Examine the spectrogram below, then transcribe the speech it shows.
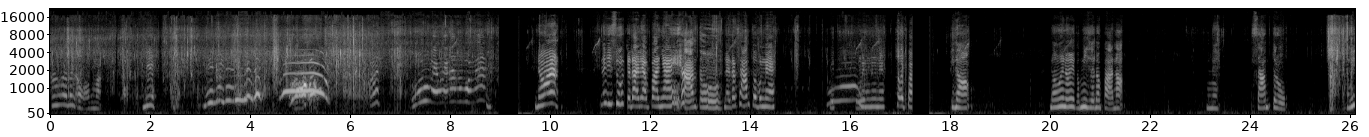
เอาให้มันออกมานี่นี่นี่นี่นี่นี่นี่โอ้แมวแมวนั่งมองนั่นพี่น้องในที่สุดก็ได้แล้วปลาใหญ่ถามตัวไหนตั้งสามตัวบางแน่นี่มึงเนี่ยเฮ้ยปลาพี่น้อง น้องน้อยๆก็มีเส้นปลาเนาะมึงเนี่ยสามตัว อุ้ย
